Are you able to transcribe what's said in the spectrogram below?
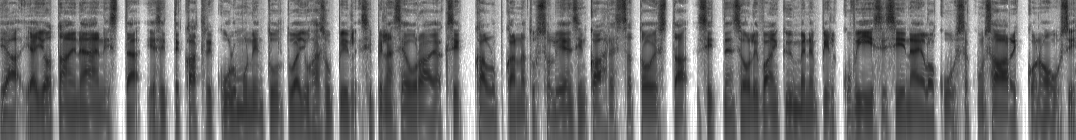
ja, ja jotain äänistä. Ja sitten Katri Kulmunin tultua Juha Sipilän seuraajaksi Kallup-kannatus oli ensin 12, sitten se oli vain 10,5 siinä elokuussa, kun Saarikko nousi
